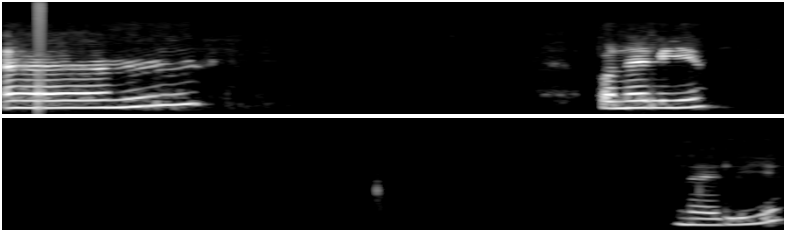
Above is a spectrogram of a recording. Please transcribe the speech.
Ähm, Bonelli. Nelly.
